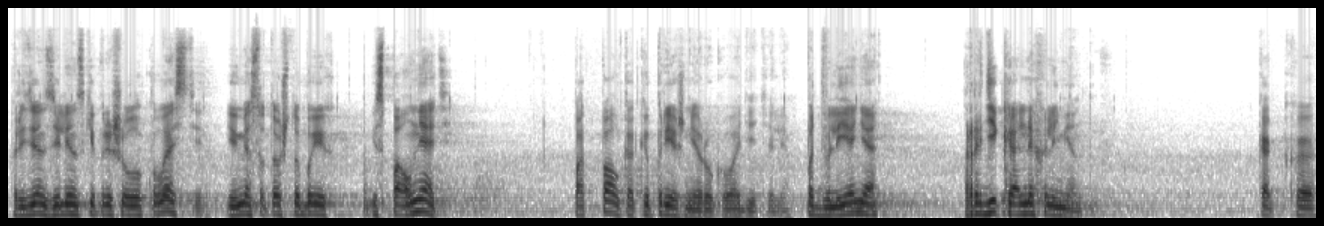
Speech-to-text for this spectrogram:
Президент Зеленский пришел к власти, и вместо того, чтобы их исполнять, подпал, как и прежние руководители, под влияние радикальных элементов. Как э,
